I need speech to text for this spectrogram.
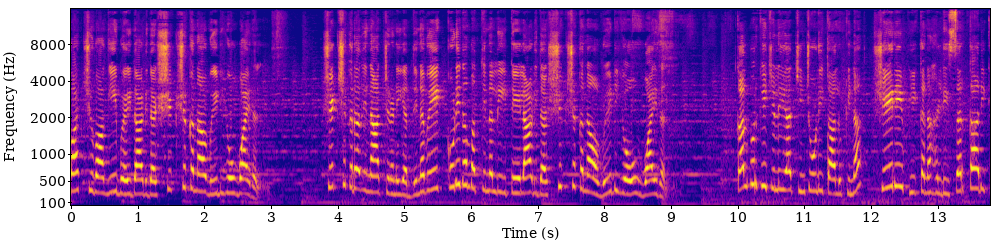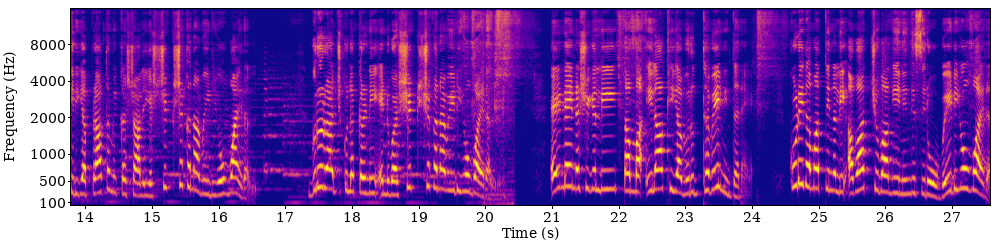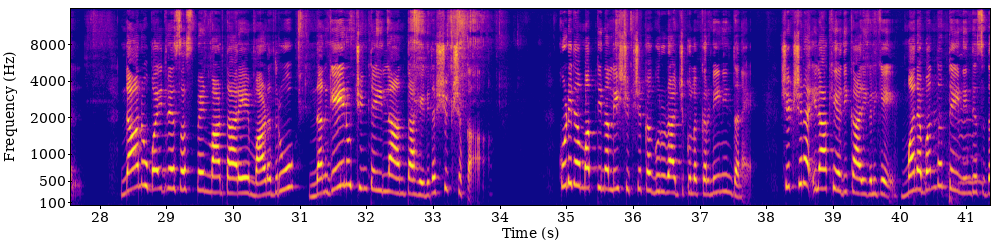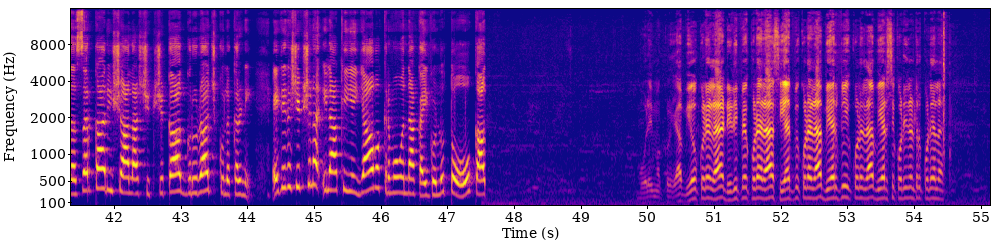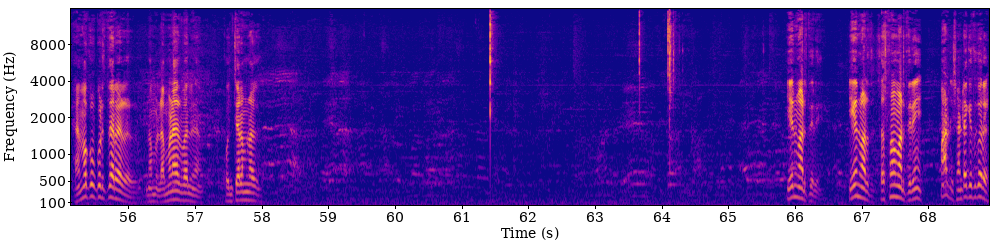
ವಾಚ್ಯವಾಗಿ ಬೈದಾಡಿದ ಶಿಕ್ಷಕನ video viral. ಶಿಕ್ಷಕರ ದಿನಾಚರಣೆಯ ದಿನವೇ ಕುಡಿದ ಮತ್ತಿನಲ್ಲಿ ತೇಲಾಡಿದ ಶಿಕ್ಷಕನ ವಿಡಿಯೋ ವೈರಲ್. ಕಲಬುರಗಿ ಜಿಲ್ಲೆಯ ಚಿಂಚೋಳಿ ತಾಲೂಕಿನ ಶೇರಿ ಭೀಕನಹಳ್ಳಿ ಸರ್ಕಾರಿ ಕಿರಿಯ ಪ್ರಾಥಮಿಕ ಶಾಲೆಯ ಶಿಕ್ಷಕನ ವಿಡಿಯೋ ವೈರಲ್. ಗುರುರಾಜ್ ಕುಲಕರ್ಣಿ ಎನ್ನುವ ಶಿಕ್ಷಕನ ವಿಡಿಯೋ ವೈರಲ್. ಎಣ್ಣೆ ನಶೆಯಲ್ಲಿ ತಮ್ಮ ಇಲಾಖೆಯ ವಿರುದ್ಧವೇ ನಿಂದನೆ. ಕುಡಿದ ಮತ್ತಿನಲ್ಲಿ ಅವಾಚ್ಯವಾಗಿ ನಿಂದಿಸಿರೋ ವಿಡಿಯೋ ವೈರಲ್. ನಾನು ಬೈದ್ರೆ ಸಸ್ಪೆಂಡ್ ಮಾಡ್ತಾರೆ ಮಾಡಿದ್ರೂ ನನಗೇನು ಚಿಂತೆ ಇಲ್ಲ ಅಂತ ಹೇಳಿದ ಶಿಕ್ಷಕ. ಕುಡಿದ ಮತ್ತಿನಲ್ಲಿ ಶಿಕ್ಷಕ ಗುರುರಾಜ್ ಕುಲಕರ್ಣಿ ನಿಂದನೆ. ಶಿಕ್ಷಣ ಇಲಾಖೆ ಅಧಿಕಾರಿಗಳಿಗೆ ಮನ ಬಂದಂತೆ ನಿಂದಿಸಿದ ಸರ್ಕಾರಿ ಶಾಲಾ ಶಿಕ್ಷಕ ಗುರುರಾಜ್ ಕುಲಕರ್ಣಿ ಇದೀಗ ಶಿಕ್ಷಣ ಇಲಾಖೆಯ ಯಾವ ಕ್ರಮವನ್ನ ಕೈಗೊಳ್ಳುತ್ತೋ ಬೋಳಿ ಮಕ್ಕಳು. ಯಾವ ಬಿ ಕೊಡಲ್ಲ, ಡಿ ಪಿ ಕೊಡಲ್ಲ, ಸಿ ಆರ್ ಪಿ ಕೊಡಲ್ಲ, ಬಿ ಆರ್ ಪಿ ಕೊಡಲ್ಲ, ಬಿ ಆರ್ ಸಿ ಕೊಡಿಲ್ಲ ಕೊಡಲ್ಲ. ಹೆಣ್ಮಕ್ಳು ಕೊಡ್ತಾರೆ ನಮ್ಮ ಲಮ್ಮಣ್ಣ ಬಲ್ಲಿ ಕೊಂಚರಮ್ನಾಗ ಏನು ಮಾಡ್ತೀರಿ? ಏನು ಮಾಡ್ತೀರಿ? ಸಸ್ಪೆಂಡ್ ಮಾಡ್ತೀರಿ? ಮಾಡ್ರಿ ಶಂಟ ಕಿತ್ಕೋರಿ.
